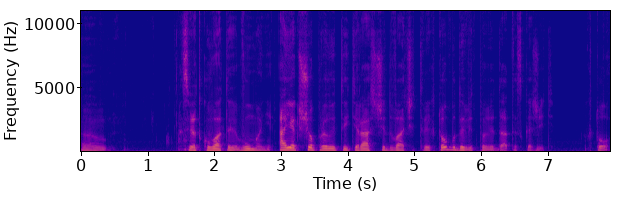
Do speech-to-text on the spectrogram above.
е, святкувати в Умані. А якщо прилетить раз чи два чи три, хто буде відповідати, скажіть? Хто?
